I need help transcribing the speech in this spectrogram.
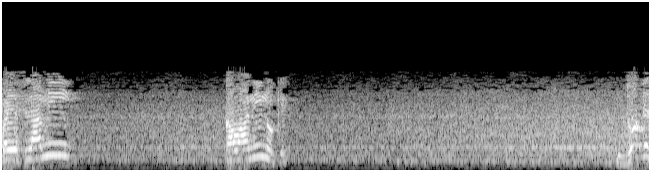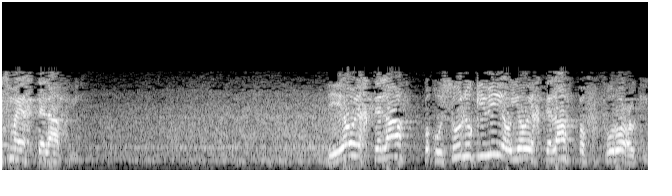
په اسلامی قوانینو کې دو قسمه اختلاف یو اختلاف په اصولو کې وي او یو اختلاف په فروعو کې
